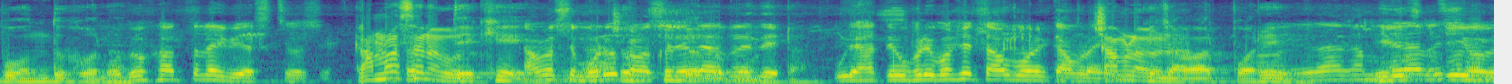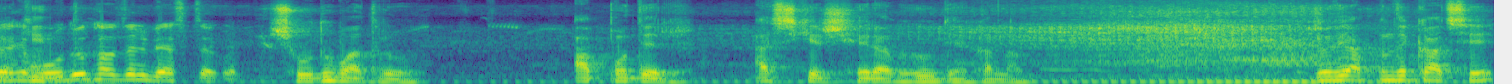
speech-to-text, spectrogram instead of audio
বন্ধু হলাম মধু খাওয়াতে লাই ব্যস্ত আছে। কামড়াচ্ছে না দেখে সে মধু গেল নাই মনটা। উড়ে হাতে উপরে বসে তাও মনে কামড়ায়। কামড়াবে যাওয়ার পরে মধু খাওয়ার জন্য ব্যস্ত এখন। শুধুমাত্র আপনাদের আজকের সেরা ভিউ দেখালাম। যদি আপনাদের কাছে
